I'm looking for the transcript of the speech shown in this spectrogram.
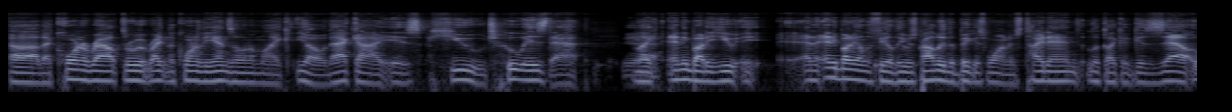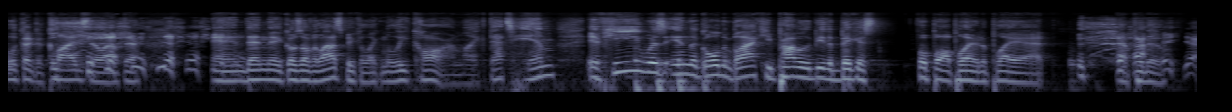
uh, that corner route threw it right in the corner of the end zone. I'm like, yo, that guy is huge. Who is that? Yeah. Like anybody he and anybody on the field, he was probably the biggest one. It was tight end, looked like a gazelle, looked like a Clydesdale out there. And then it goes over loudspeaker like Maliq Carr. I'm like, that's him. If he was in the gold and black, he'd probably be the biggest football player to play at at Purdue. yeah.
